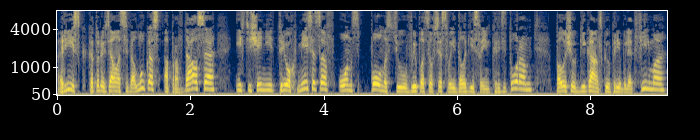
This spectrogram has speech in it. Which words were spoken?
риск, который взял на себя Лукас, оправдался, и в течение трех месяцев он полностью выплатил все свои долги своим кредиторам, получил гигантскую прибыль от фильма,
